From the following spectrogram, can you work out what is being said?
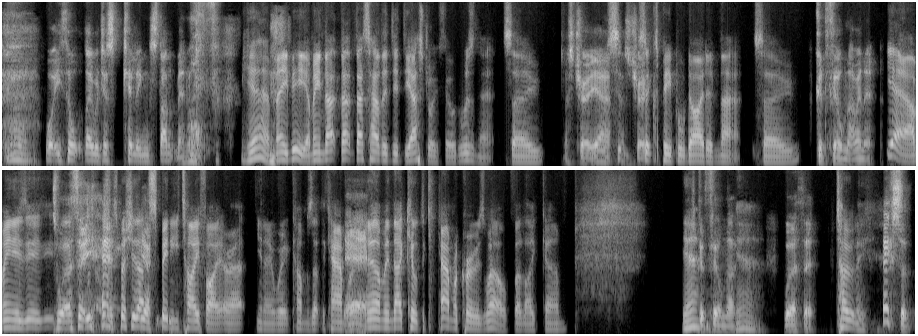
what he thought they were just killing stuntmen off. Yeah, maybe. I mean, that, that that's how they did the asteroid field, wasn't it? So That's true. Yeah, si- that's true. Six people died in that. So Good film, though, isn't it? yeah, I mean, it's, It's worth it. Yeah. especially that Yeah. spinny Tie Fighter at you know where it comes at the camera. Yeah. Yeah, I mean that killed the camera crew as well. But like, um, yeah, Good film, though. yeah, Worth it. totally. Excellent.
